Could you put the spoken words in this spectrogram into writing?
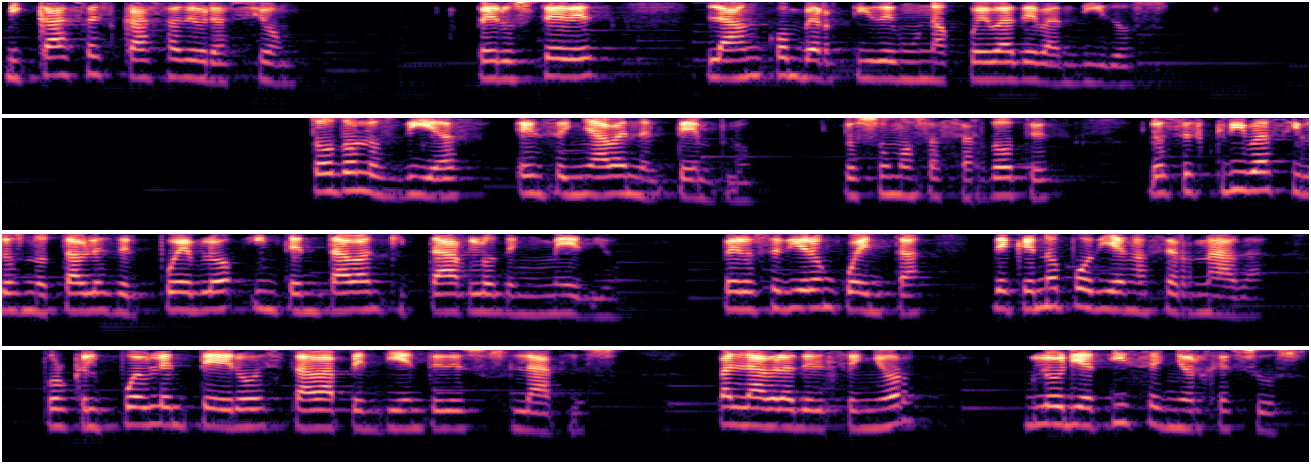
mi casa es casa de oración, pero ustedes la han convertido en una cueva de bandidos. Todos los días enseñaba en el templo. Los sumos sacerdotes, los escribas y los notables del pueblo intentaban quitarlo de en medio, pero se dieron cuenta de que no podían hacer nada, porque el pueblo entero estaba pendiente de sus labios. Palabra del Señor, gloria a ti Señor Jesús.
